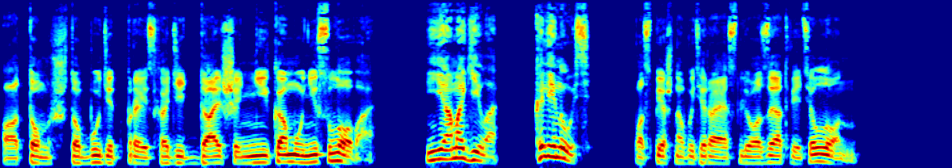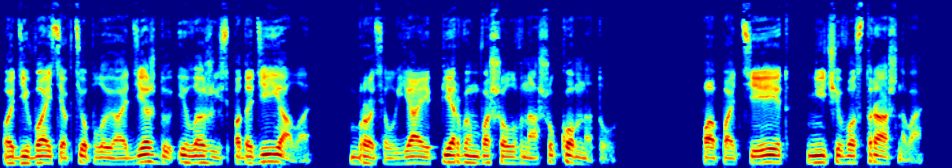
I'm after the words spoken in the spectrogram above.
«О том, что будет происходить дальше, никому ни слова!» «Я могила! Клянусь!» Поспешно вытирая слезы, ответил он. «Одевайся в теплую одежду и ложись под одеяло», – бросил я и первым вошел в нашу комнату. Попотеет, ничего страшного,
